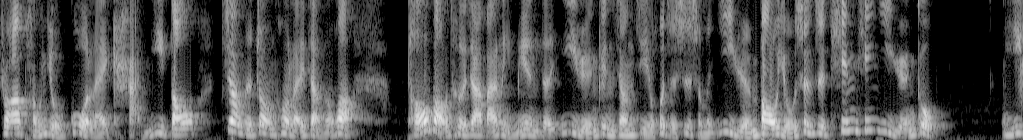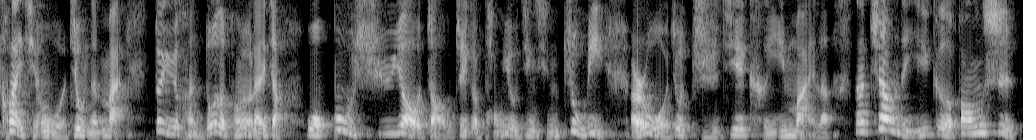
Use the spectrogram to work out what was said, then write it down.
抓朋友过来砍一刀这样的状况来讲的话，淘宝特价版里面的一元更相节，或者是什么一元包邮，甚至天天一元购，一块钱我就能买。对于很多的朋友来讲，我不需要找这个朋友进行助力，而我就直接可以买了。那这样的一个方式。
